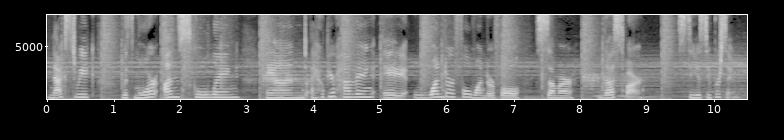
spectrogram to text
next week with more unschooling, and I hope you're having a wonderful, wonderful summer thus far. See you super soon.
